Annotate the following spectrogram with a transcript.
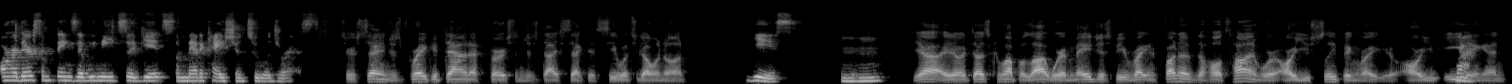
Or are there some things that we need to get some medication to address? So you're saying just break it down at first and just dissect it, see what's going on. Yes. Mm-hmm. Yeah, you know, it does come up a lot where it may just be right in front of the whole time. Where are you sleeping right? You know, are you eating? Right. And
